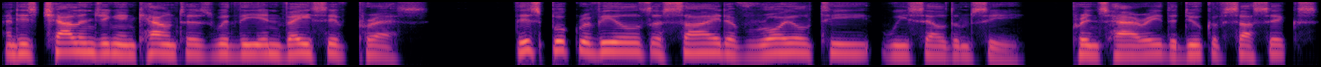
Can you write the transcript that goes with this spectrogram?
and his challenging encounters with the invasive press. This book reveals a side of royalty we seldom see. Prince Harry, the Duke of Sussex,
